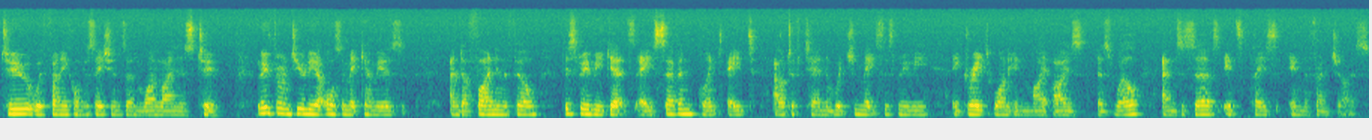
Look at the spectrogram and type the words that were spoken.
two with funny conversations and one-liners too. Luther and Julia also make cameos and are fine in the film. This movie gets a 7.8 out of 10, which makes this movie a great one in my eyes as well and deserves its place in the franchise.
